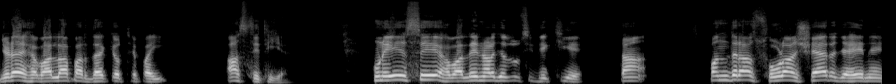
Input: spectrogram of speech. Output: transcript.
ਜਿਹੜਾ ਇਹ ਹਵਾਲਾ ਭਰਦਾ ਕਿ ਉੱਥੇ ਭਾਈ ਆ ਸਥਿਤੀ ਹੈ। ਹੁਣ ਇਸੇ ਹਵਾਲੇ ਨਾਲ ਜਦੋਂ ਅਸੀਂ ਦੇਖੀਏ ਤਾਂ 15 16 ਸ਼ਹਿਰ ਅਜਿਹੇ ਨੇ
